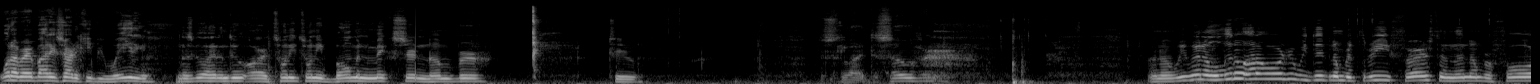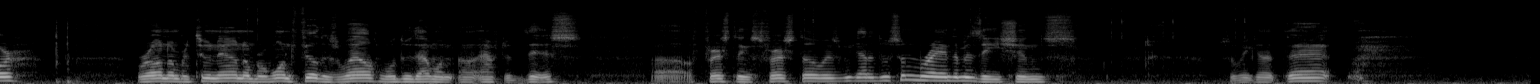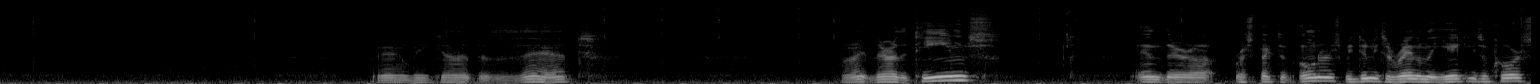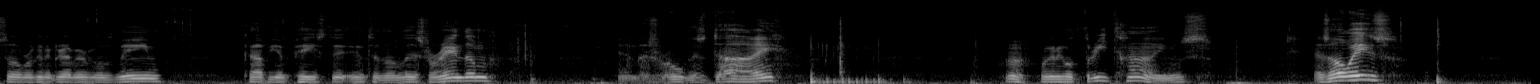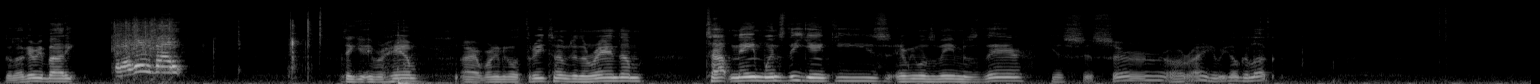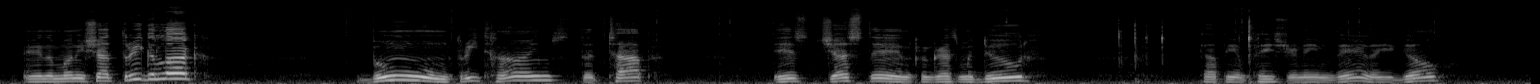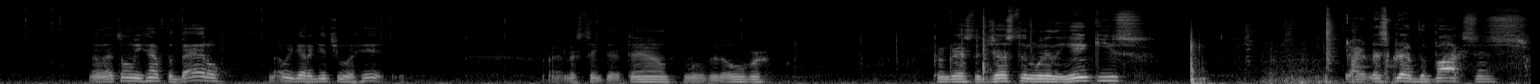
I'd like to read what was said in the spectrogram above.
What up, everybody? Sorry to keep you waiting. Let's go ahead and do our 2020 Bowman Mixer number two. Slide this over. I know we went a little out of order. We did number three first and then number four. We're on number two now. Number one filled as well. We'll do that one uh, after this. Uh, first things first, though, is we got to do some randomizations. So we got that. And we got that. All right, there are the teams and their uh, respective owners. We do need to random the Yankees, of course, so we're going to grab everyone's name, copy and paste it into the list random. And let's roll this die. Huh, we're going to go three times. As always, good luck, everybody. Good luck, everybody. Thank you, Abraham. All right, we're going to go three times in the random. Top name wins the Yankees. Everyone's name is there. Yes, yes, sir. All right, here we go. Good luck. And the money shot three. Good luck. Boom. Three times. The top is Justin. Congrats, my dude. Copy and paste your name there. There you go. Now, that's only half the battle. Now we got to get you a hit. All right, let's take that down, move it over. Congrats to Justin winning the Yankees. All right, let's grab the boxes.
